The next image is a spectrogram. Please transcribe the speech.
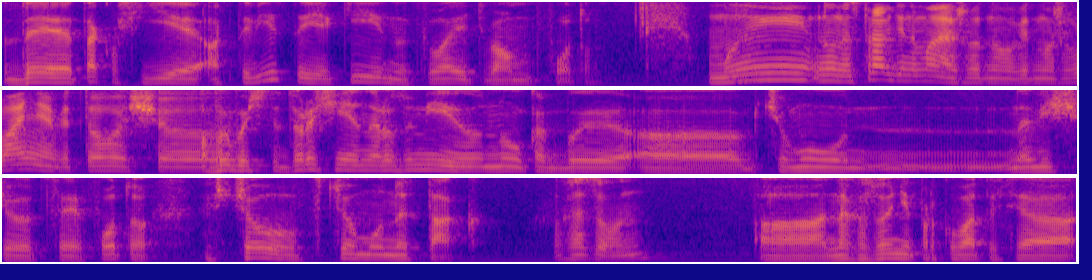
де також є активісти, які надсилають вам фото? Ми ну насправді немає жодного відмежування від того, що Вибачте, до речі, я не розумію, ну как би е, чому навіщо це фото? Що в цьому не так? газон. А, на газоні паркуватися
